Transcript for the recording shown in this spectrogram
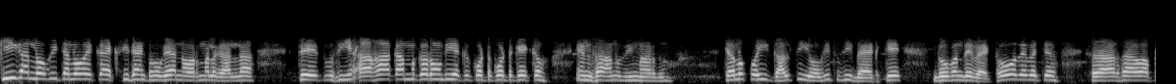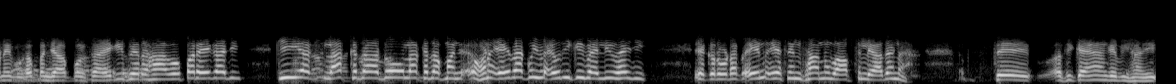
ਕੀ ਗੱਲ ਹੋ ਗਈ? ਚਲੋ ਇੱਕ ਐਕਸੀਡੈਂਟ ਹੋ ਗਿਆ ਨਾਰਮਲ ਗੱਲ ਆ ਤੇ ਤੁਸੀਂ ਆਹਾ ਕੰਮ ਕਰੋ ਵੀ ਇੱਕ ਕੁੱਟ-ਕੁੱਟ ਕੇ ਇੱਕ ਇਨਸਾਨ ਨੂੰ ਵੀ ਮਾਰ ਦੋ ਚਲੋ ਕੋਈ ਗਲਤੀ ਹੋ ਗਈ, ਤੁਸੀਂ ਬੈਠ ਕੇ ਦੋ ਬੰਦੇ ਬੈਠੋ ਉਹਦੇ ਵਿੱਚ, ਸਰਦਾਰ ਸਾਹਿਬ ਆਪਣੇ ਪੰਜਾਬ ਪੁਲਿਸ ਆਏਗੀ ਫਿਰ, ਹਾਂ, ਉਹ ਭਰੇਗਾ ਜੀ, ਕੀ ਆ, ਲੱਖ ਦਾ 2 ਲੱਖ ਦਾ ਪੰਜ, ਹੁਣ ਇਹਦਾ ਕੋਈ, ਉਹਦੀ ਕੀ ਵੈਲਿਊ ਹੈ ਜੀ? ਇਹ ਕਰੋੜਾ ਇਹ ਇਸ ਇਨਸਾਨ ਨੂੰ ਵਾਪਸ ਲਿਆ ਦੇਣ, ਤੇ ਅਸੀਂ ਕਹਾਂਗੇ ਵੀ ਹਾਂ ਜੀ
